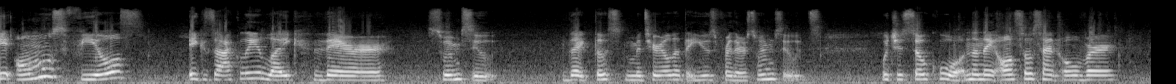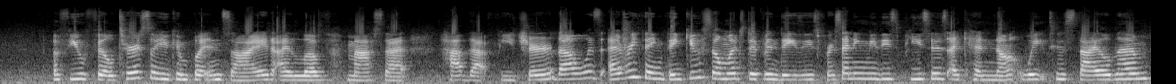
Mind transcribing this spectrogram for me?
it almost feels exactly like their swimsuit like the material that they use for their swimsuits which is so cool. And then they also sent over a few filters so you can put inside. I love masks that have that feature. That was everything. Thank you so much Dippin' Daisies for sending me these pieces. I cannot wait to style them.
